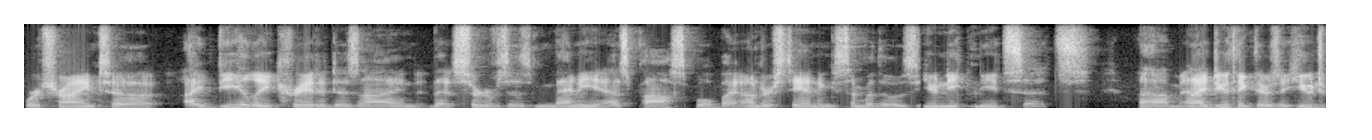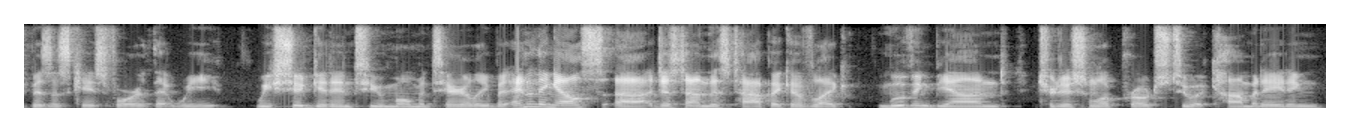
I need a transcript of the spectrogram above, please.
We're trying to ideally create a design that serves as many as possible by understanding some of those unique need sets. Um, and I do think there's a huge business case for it that we we should get into momentarily. But anything else uh, just on this topic of like moving beyond traditional approach to accommodating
